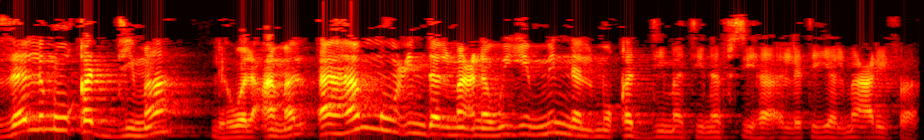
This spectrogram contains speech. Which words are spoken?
ذا المقدمة اللي هو العمل أهم عند المعنوي من المقدمة نفسها التي هي المعرفة.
